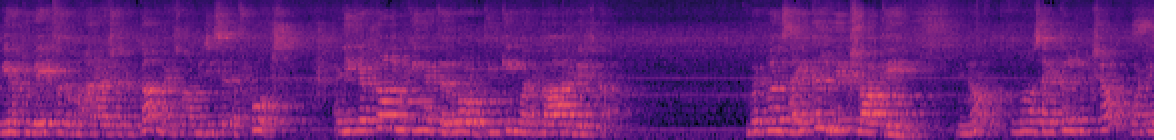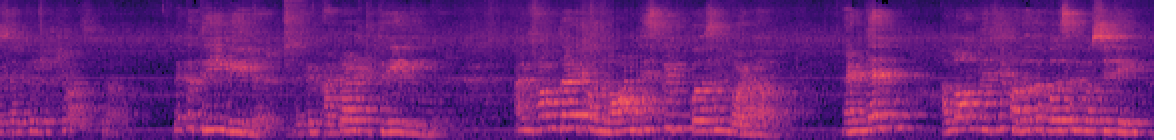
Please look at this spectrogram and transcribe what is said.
we have to wait for the Maharaja to come. And Swamiji said, of course. And he kept on looking at the road, thinking one car will come. But one cycle rickshaw came, you know, you know cycle rickshaw? What is cycle rickshaw? Yeah. Like a three-wheeler, like an adult three-wheeler. And from that one nondescript person got down. And then along with him another person was sitting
